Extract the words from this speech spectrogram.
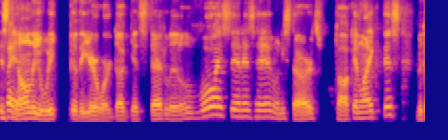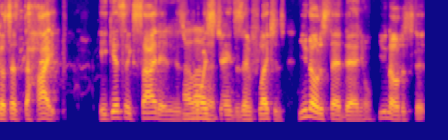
It's but, the only week of the year where Doug gets that little voice in his head when he starts talking like this because that's the hype. He gets excited, his voice it. changes, inflections. You noticed that, Daniel. You noticed it.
